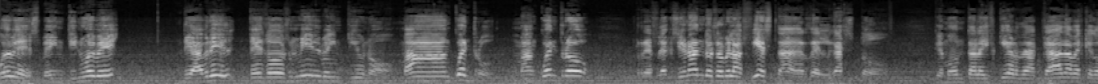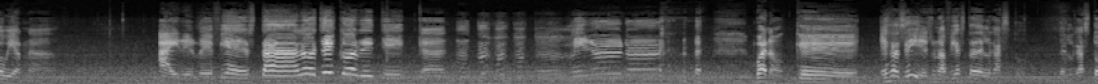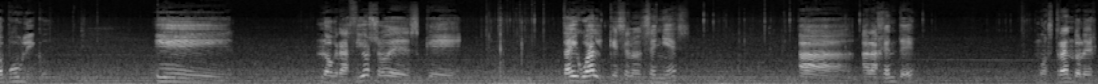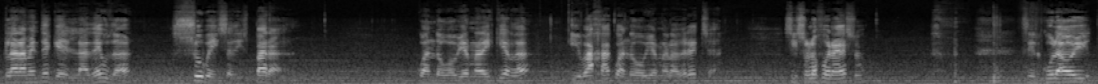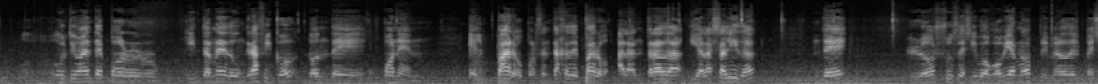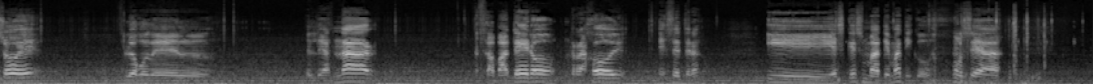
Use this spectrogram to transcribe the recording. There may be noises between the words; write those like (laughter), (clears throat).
jueves 29 de abril de 2021. Me encuentro, me encuentro reflexionando sobre las fiestas del gasto que monta la izquierda cada vez que gobierna. Aires de fiesta, los chicos y chicas. (laughs) Bueno, que es así, es una fiesta del gasto, del gasto público. Y lo gracioso es que da igual que se lo enseñes a, a la gente mostrándoles claramente que la deuda sube y se dispara cuando gobierna la izquierda y baja cuando gobierna la derecha. Si solo fuera eso, (laughs) circula hoy últimamente por internet un gráfico donde ponen el paro, porcentaje de paro a la entrada y a la salida de los sucesivos gobiernos, primero del PSOE, luego del el de Aznar, Zapatero, Rajoy, etcétera. Y es que es matemático, (laughs) o sea,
